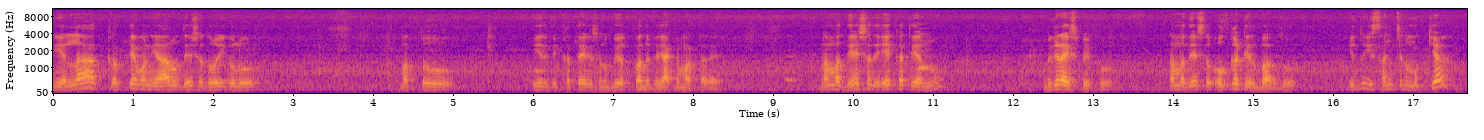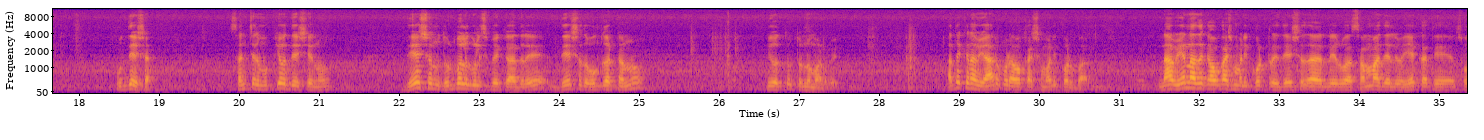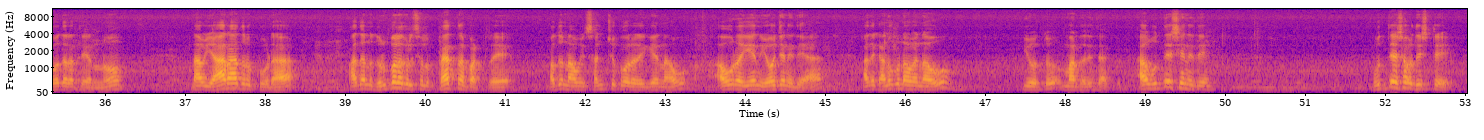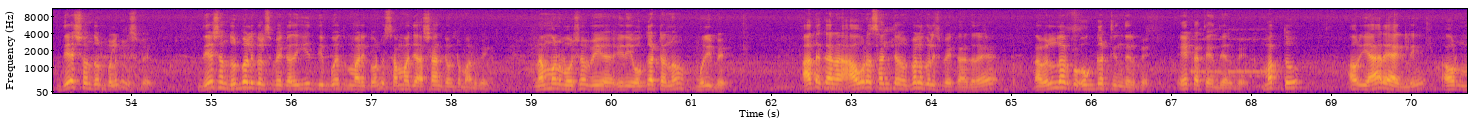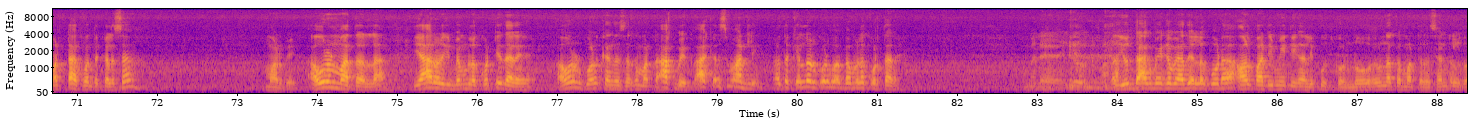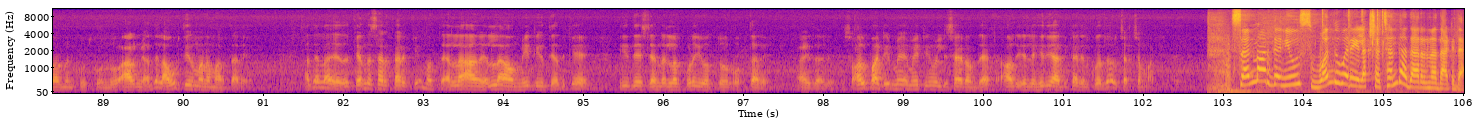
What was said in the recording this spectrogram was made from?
ಈ ಎಲ್ಲ ಕೃತ್ಯವನ್ನು ಯಾರು ದೇಶದ್ರೋಹಿಗಳು ಮತ್ತು ಈ ರೀತಿ ಕತ್ತೆಗಿಸಲು ಭಯೋತ್ಪಾದಕರು ಯಾಕೆ ಮಾಡ್ತಾರೆ? ನಮ್ಮ ದೇಶದ ಏಕತೆಯನ್ನು ಬಿಗಡಾಯಿಸಬೇಕು. ನಮ್ಮ ದೇಶದ ಒಗ್ಗಟ್ಟಿರಬಾರ್ದು. ಇದು ಈ ಸಂಚಿನ ಮುಖ್ಯ ಉದ್ದೇಶ. ಸಂಚಿನ ಮುಖ್ಯ ಉದ್ದೇಶ ಏನು? ದೇಶವನ್ನು ದುರ್ಬಲಗೊಳಿಸಬೇಕಾದರೆ ದೇಶದ ಒಗ್ಗಟ್ಟನ್ನು ಇವತ್ತು ತುಂಡು ಮಾಡಬೇಕು. ಅದಕ್ಕೆ ನಾವು ಯಾರು ಕೂಡ ಅವಕಾಶ ಮಾಡಿ ಕೊಡಬಾರ್ದು. ನಾವೇನು ಅದಕ್ಕೆ ಅವಕಾಶ ಮಾಡಿ ಕೊಟ್ಟರೆ ದೇಶದಲ್ಲಿರುವ ಸಮಾಜದಲ್ಲಿರುವ ಏಕತೆ, ಸೋದರತೆಯನ್ನು ನಾವು ಯಾರಾದರೂ ಕೂಡ ಅದನ್ನು ದುರ್ಬಲಗೊಳಿಸಲು ಪ್ರಯತ್ನ ಪಟ್ಟರೆ ಅದು ನಾವು ಈ ಸಂಚುಕೋರರಿಗೆ ನಾವು ಅವರ ಏನು ಯೋಜನೆ ಇದೆಯಾ, ಅದಕ್ಕೆ ಅನುಗುಣವಾಗಿ ನಾವು ಇವತ್ತು ಆಗ್ತದೆ. ಆ ಉದ್ದೇಶ ಏನಿದೆ? ಉದ್ದೇಶ ಅವ್ರದ್ದು ಇಷ್ಟೇ. ದೇಶವನ್ನು ದುರ್ಬಲಗೊಳಿಸಬೇಕು. ದೇಶವನ್ನು ದುರ್ಬಲಗೊಳಿಸಬೇಕಾದ್ರೆ ಈ ದಿಬ್ಬತ್ತು ಮಾಡಿಕೊಂಡು ಸಮಾಜ ಅಶಾಂತಿ ಉಂಟು ಮಾಡಬೇಕು. ನಮ್ಮನ್ನು ಬಹುಶಃ ಇಡೀ ಒಗ್ಗಟ್ಟನ್ನು ಮುರಿಬೇಕು. ಆದ ಕಾರಣ ಅವರ ಸಂಖ್ಯೆ ವಿಫಲಗೊಳಿಸಬೇಕಾದ್ರೆ ನಾವೆಲ್ಲರಿಗೂ ಒಗ್ಗಟ್ಟಿಂದ ಇರಬೇಕು, ಏಕತೆಯಿಂದ ಇರಬೇಕು. ಮತ್ತು ಅವ್ರು ಯಾರೇ ಆಗಲಿ ಅವ್ರನ್ನ ಮಟ್ಟ ಹಾಕುವಂಥ ಕೆಲಸ ಮಾಡಬೇಕು. ಅವರನ್ನು ಮಾತ್ರ ಅಲ್ಲ, ಯಾರು ಅವರಿಗೆ ಬೆಂಬಲ ಕೊಟ್ಟಿದ್ದಾರೆ, ಅವರನ್ನು ಕೂಡ ಕೇಂದ್ರ ಸರ್ಕಾರ ಮಟ್ಟ ಹಾಕಬೇಕು. ಆ ಕೆಲಸ ಮಾಡಲಿ. ಅದಕ್ಕೆಲ್ಲರೂ ಕೂಡ ಬೆಂಬಲ ಕೊಡ್ತಾರೆ. ಅದು ಯುದ್ಧ ಆಗಬೇಕಾದ್ರೆ ಅದೆಲ್ಲ ಕೂಡ ಆಲ್ ಪಾರ್ಟಿ ಮೀಟಿಂಗಲ್ಲಿ ಕೂತ್ಕೊಂಡು ಉನ್ನತ ಮಟ್ಟದ ಸೆಂಟ್ರಲ್ ಗೌರ್ಮೆಂಟ್ ಕೂತ್ಕೊಂಡು ಆರ್ಮಿ ಅದೆಲ್ಲ ಅವ್ರು ತೀರ್ಮಾನ ಮಾಡ್ತಾರೆ. ಅದೆಲ್ಲ ಕೇಂದ್ರ ಸರ್ಕಾರಕ್ಕೆ ಮತ್ತು ಎಲ್ಲ ಎಲ್ಲ ಮೀಟಿಂಗ್ ಅದಕ್ಕೆ ಈ ದೇಶ ಜನರೆಲ್ಲರೂ ಕೂಡ ಇವತ್ತು ಒಪ್ತಾರೆ ಇದರಲ್ಲಿ so all party meeting will decide on that all ಎಲ್ಲ ಹಿರಿಯ ಅಧಿಕಾರಿಗಳು ಕೂಡ ಅವ್ರು ಚರ್ಚೆ ಮಾಡ್ತಾರೆ. ಸನ್ಮಾರ್ಗ ನ್ಯೂಸ್ ಒಂದೂವರೆ ಲಕ್ಷ ಚಂದಾದಾರನ ದಾಟಿದೆ.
